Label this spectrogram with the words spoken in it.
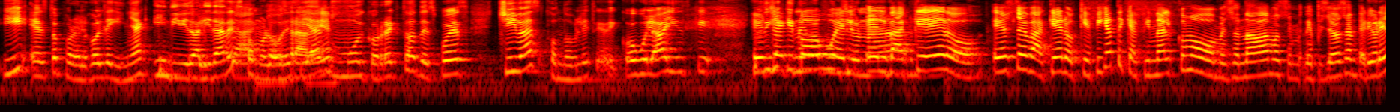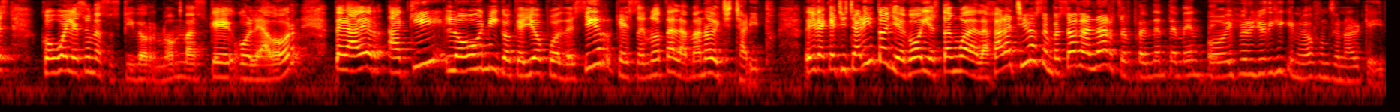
Y esto por el gol de Guiñac. Individualidades, Exacto, como lo otra decías, vez. muy correcto. Después Chivas con doblete de Cowell. Ay, es que yo Ese dije que no iba a Cowell, funcionar. el vaquero, ese vaquero, que fíjate que al final, como mencionábamos en episodios anteriores, Cowell es un asistidor, ¿no? Más que goleador. Pero a ver, aquí lo único que yo puedo decir, que se nota la mano de Chicharito. Desde que Chicharito llegó y está en Guadalajara, Chivas empezó a ganar sorprendentemente. Ay, pero yo dije que no iba a funcionar, Kate.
